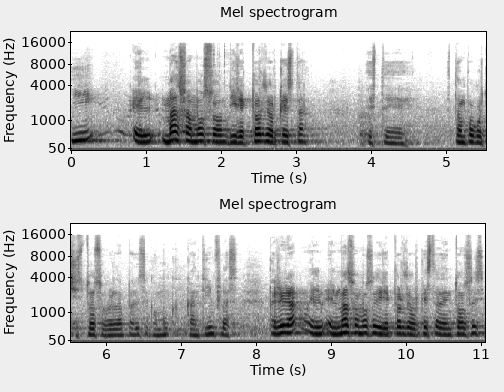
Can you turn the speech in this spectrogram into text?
y el más famoso director de orquesta, este, está un poco chistoso, ¿verdad? Parece como un cantinflas, pero era el, más famoso director de orquesta de entonces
